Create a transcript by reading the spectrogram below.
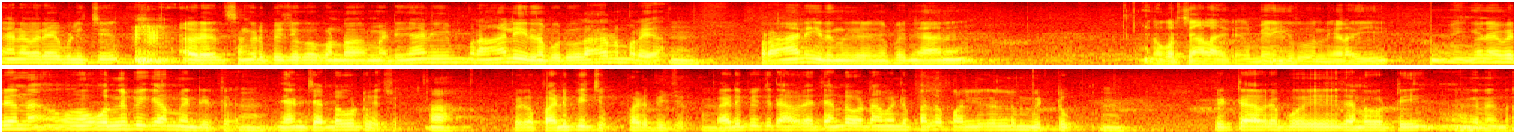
ഞാൻ അവരെ വിളിച്ച് അവരെ സംഘടിപ്പിച്ചൊക്കെ കൊണ്ടുപോകാൻ വേണ്ടി ഞാൻ ഈ റാലി ഇരുന്നപ്പോൾ ഒരു ഉദാഹരണം പറയാം. റാലി ഇരുന്ന് കഴിഞ്ഞപ്പോൾ ഞാൻ അങ്ങനെ കുറച്ച് നാളായി കഴിയുമ്പോൾ എനിക്ക് തോന്നിയാൽ ഈ ഇങ്ങനെ ഇവരെ ഒന്നിപ്പിക്കാൻ വേണ്ടിയിട്ട് ഞാൻ ചെണ്ടകൊട്ട് വെച്ചു. ആ. ഇവരെ പഠിപ്പിച്ചു. പഠിപ്പിച്ചു. പഠിപ്പിച്ചിട്ട് അവരെ ചെണ്ട കൊട്ടാൻ വേണ്ടി പല പള്ളികളിലും വിട്ടു. വിട്ട് അവരെ പോയി ചെണ്ട കൊട്ടി അങ്ങനെയാണ്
